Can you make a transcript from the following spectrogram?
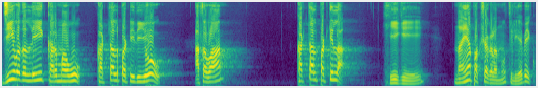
ಜೀವದಲ್ಲಿ ಕರ್ಮವು ಕಟ್ಟಲ್ಪಟ್ಟಿದೆಯೋ ಅಥವಾ ಕಟ್ಟಲ್ಪಟ್ಟಿಲ್ಲ? ಹೀಗೆ ನಯ ಪಕ್ಷಗಳನ್ನು ತಿಳಿಯಬೇಕು.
